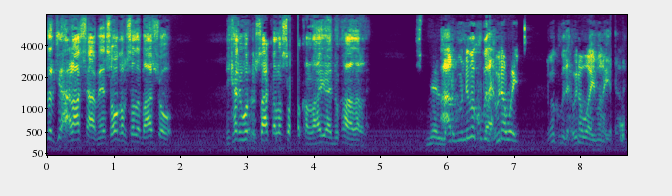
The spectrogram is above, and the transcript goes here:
darkii xalaashaa mee soo qabsada baasho ninkani wuxuu saa kala soo kallahay aynu ka hadalnay ar- nimanku madaxweynaha way nimanku madaxweynaha waa imanayaan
